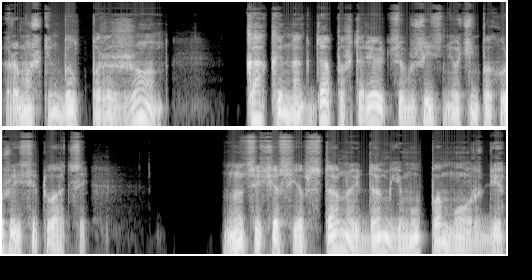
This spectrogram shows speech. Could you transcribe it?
Ромашкин был поражен как иногда повторяются в жизни очень похожие ситуации. Но вот сейчас я встану и дам ему по морде,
